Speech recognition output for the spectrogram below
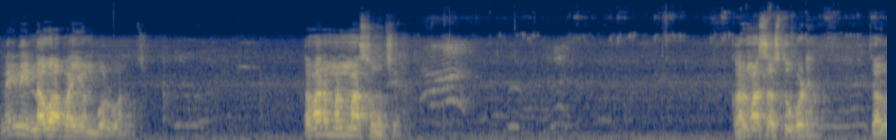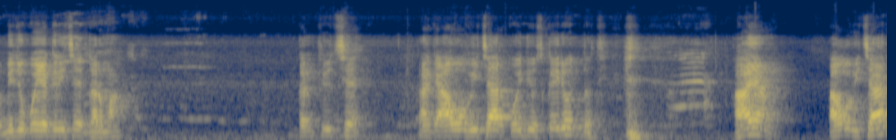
નહીં નહીં નવા ભાઈઓને બોલવાનું છે તમારા મનમાં શું છે ઘરમાં સસ્તું પડે ચાલો બીજું કોઈ એગ્રી છે ઘરમાં કન્ફ્યુઝ છે કારણ કે આવો વિચાર કોઈ દિવસ કર્યો જ નથી હા યાર આવો વિચાર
